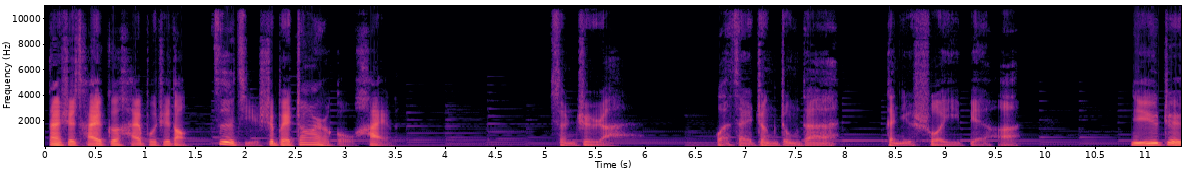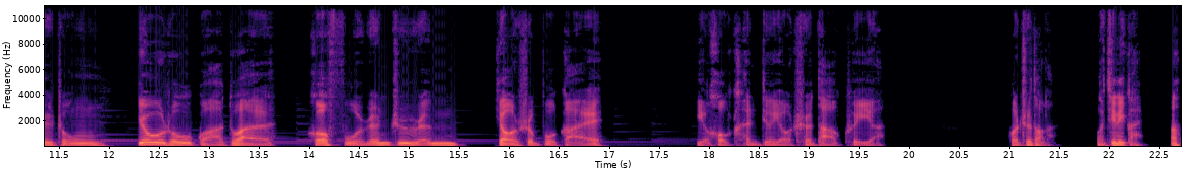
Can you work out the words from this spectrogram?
但是才哥还不知道自己是被张二狗害了。孙志啊，我再郑重的跟你说一遍啊。你这种优柔寡断和妇人之仁，要是不改，以后肯定要吃大亏呀。我知道了，我尽力改啊。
